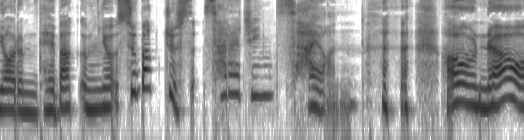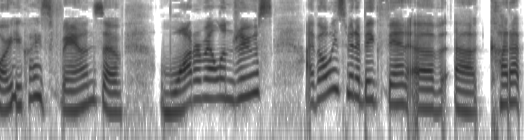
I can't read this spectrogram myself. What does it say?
여름 대박 음료 수박 주스 사라진 사연. oh no, are you guys fans of watermelon juice? I've always been a big fan of uh, cut up,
